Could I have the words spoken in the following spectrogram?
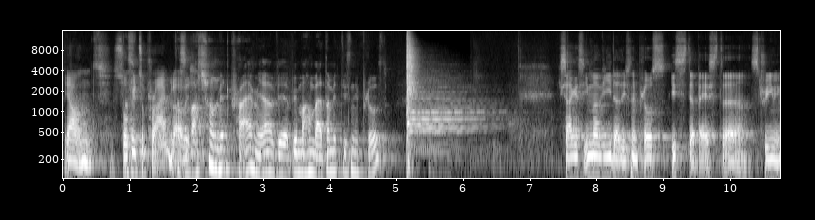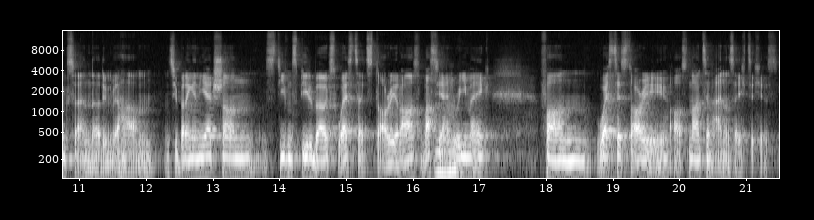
Ja, und so das, viel zu Prime, glaube ich. Das war's schon mit Prime, ja. Wir, wir machen weiter mit Disney Plus. Ich sage es immer wieder, Disney Plus ist der beste Streaming-Sender, den wir haben. Und sie bringen jetzt schon Steven Spielbergs West Side Story raus, was ja ein mhm. Remake von West Side Story aus 1961 ist.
